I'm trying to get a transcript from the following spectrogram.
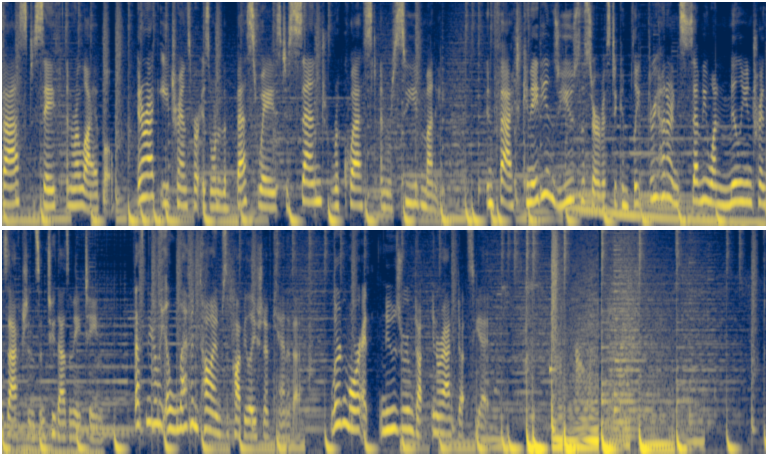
fast, safe, and reliable. Interac e-transfer is one of the best ways to send, request, and receive money. In fact, Canadians used the service to complete 371 million transactions in 2018. That's nearly 11 times the population of Canada. Learn more at newsroom.interac.ca.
